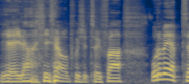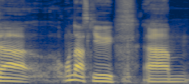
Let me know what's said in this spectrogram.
Yeah, you don't, you don't want to push it too far. What about? Uh, I wanted to ask you. Um,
